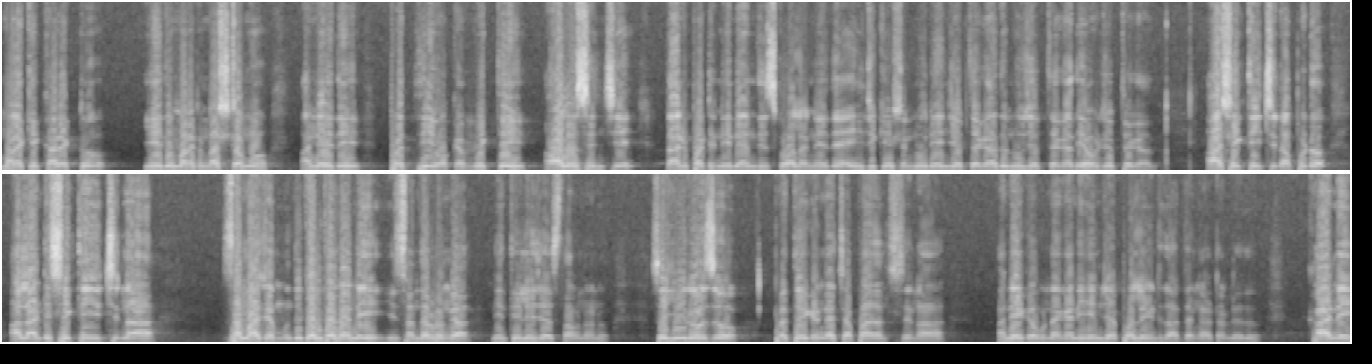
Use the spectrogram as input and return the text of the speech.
మనకి కరెక్టు ఏది మనకు నష్టము అనేది ప్రతి ఒక్క వ్యక్తి ఆలోచించి దాన్ని బట్టి నిర్ణయం తీసుకోవాలనేదే ఎడ్యుకేషన్. నువ్వు నేను చెప్తే కాదు నువ్వు చెప్తే కాదు ఎవరు చెప్తే కాదు. ఆ శక్తి ఇచ్చినప్పుడు అలాంటి శక్తి ఇచ్చిన సమాజం ముందుకు వెళ్తుందని ఈ సందర్భంగా నేను తెలియజేస్తా ఉన్నాను. సో ఈరోజు ప్రత్యేకంగా చెప్పాల్సిన అనేక ఉన్నా కానీ ఏం చెప్పాలో ఏంటిదో అర్థం కావటం లేదు. కానీ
